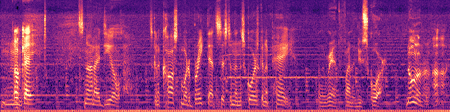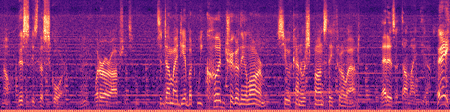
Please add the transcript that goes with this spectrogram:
Hmm. Ok. It's not ideal. It's gonna cost more to break that system than the score's gonna pay. Well, we're gonna have to find a new score. No, no, no, uh-uh, no. This is the score. What are our options? It's a dumb idea, but we could trigger the alarm. See what kind of response they throw out. That is a dumb idea. Hey,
